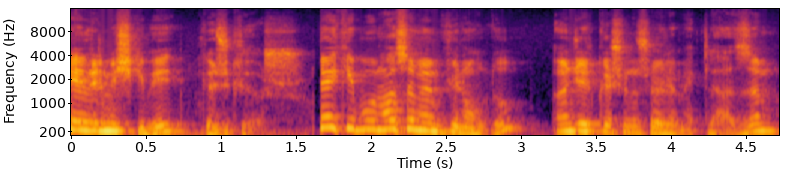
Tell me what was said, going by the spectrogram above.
çevrilmiş gibi gözüküyor. Peki bu nasıl mümkün oldu? Öncelikle şunu söylemek lazım.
